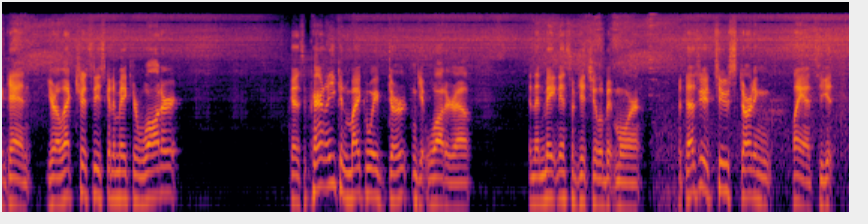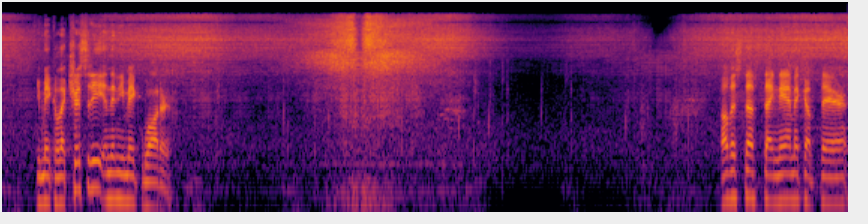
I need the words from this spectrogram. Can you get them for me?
Again, your electricity is going to make your water. Because apparently you can microwave dirt and get water out. And then maintenance will get you a little bit more. But those are your two starting plants. You get you make electricity and then you make water. All this stuff's dynamic up there.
